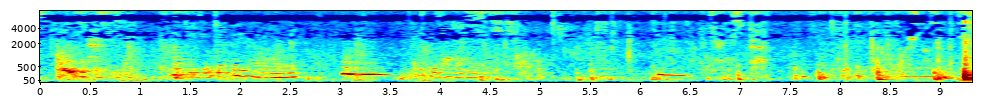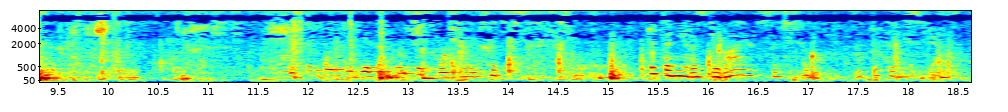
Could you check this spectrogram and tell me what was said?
спят. Смотрите, вот это игровая. Кушать можно, находиться хотите. Тут они раздеваются, все, а тут они спят.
